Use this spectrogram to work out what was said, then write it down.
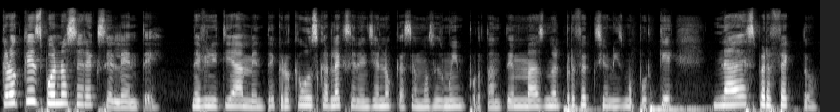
Creo que es bueno ser excelente. Definitivamente, creo que buscar la excelencia en lo que hacemos es muy importante, más no el perfeccionismo, porque nada es perfecto.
